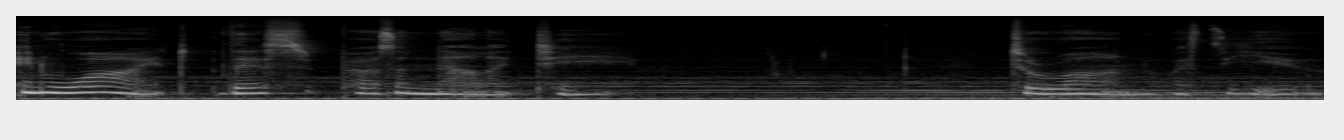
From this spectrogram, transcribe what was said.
Invite this personality to run with you.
